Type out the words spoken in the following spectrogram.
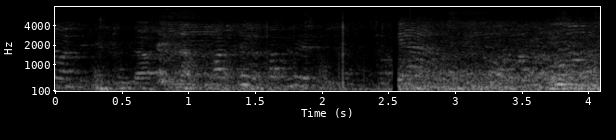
하나만 드리겠습니다. 하트, 하트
